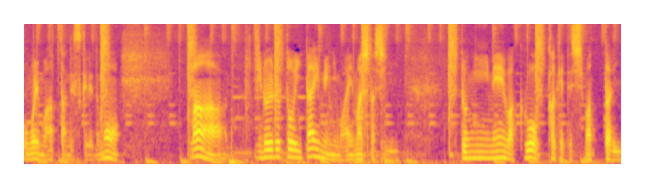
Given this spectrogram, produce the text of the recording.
思いもあったんですけれどもまあいろいろと痛い目にも遭いましたし人に迷惑をかけてしまったり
